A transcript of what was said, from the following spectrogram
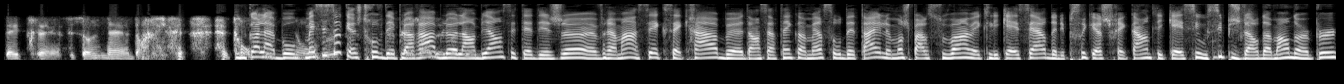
d'être, c'est ça, une, une collabo. Mais c'est ça que je trouve déplorable. L'ambiance était déjà vraiment assez exécrable dans certains commerces au détail. Moi, je parle souvent avec les caissières de l'épicerie que je fréquente, les caissiers aussi, puis je leur demande un peu,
